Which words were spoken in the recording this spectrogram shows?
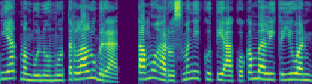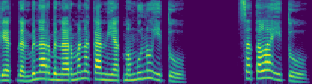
Niat membunuhmu terlalu berat. Kamu harus mengikuti aku kembali ke Yuan Gate dan benar-benar menekan niat membunuh itu. Setelah itu,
